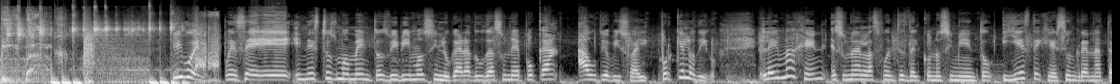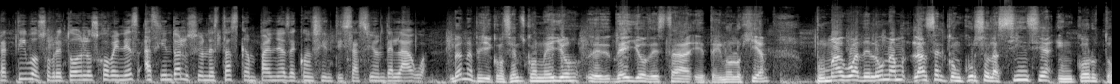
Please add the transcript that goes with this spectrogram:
Big Bang. Y bueno, pues eh, en estos momentos vivimos sin lugar a dudas una época audiovisual. ¿Por qué lo digo? La imagen es una de las fuentes del conocimiento y este ejerce un gran atractivo, sobre todo en los jóvenes, haciendo alusión a estas campañas de concientización del agua. Bueno, y conscientes con ello, eh, de ello, de esta eh, tecnología, Pumagua de la UNAM lanza el concurso La Ciencia en Corto,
